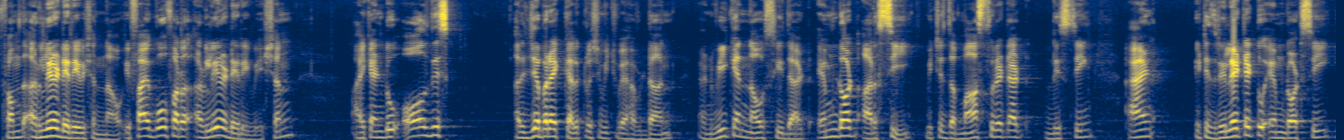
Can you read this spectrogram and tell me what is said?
From the earlier derivation now, if I go for an earlier derivation, I can do all this algebraic calculation which we have done and we can now see that m dot RC which is the mass flow rate at this thing and it is related to m dot C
